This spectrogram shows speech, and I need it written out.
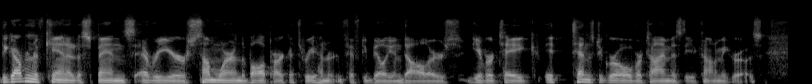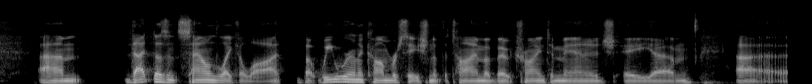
the government of Canada spends every year somewhere in the ballpark of three hundred and fifty billion dollars, give or take. It tends to grow over time as the economy grows. Um, that doesn't sound like a lot, but we were in a conversation at the time about trying to manage a. Um, uh,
